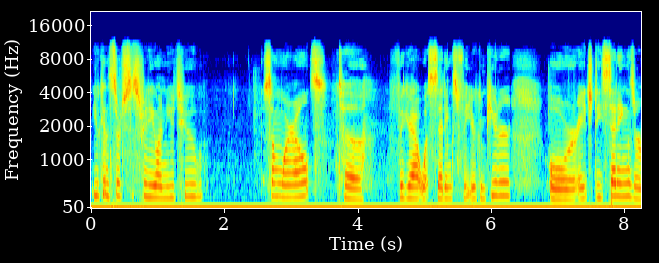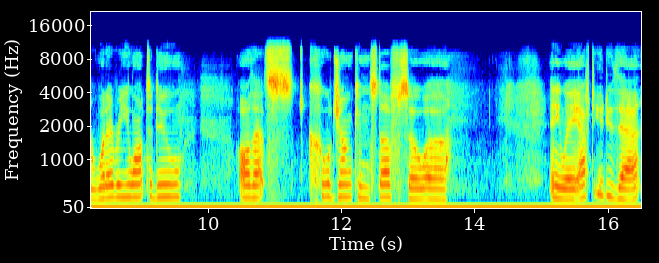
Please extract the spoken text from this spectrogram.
you can search this video on YouTube somewhere else to figure out what settings fit your computer, or HD settings, or whatever you want to do all that cool junk and stuff. So, uh, anyway, after you do that,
